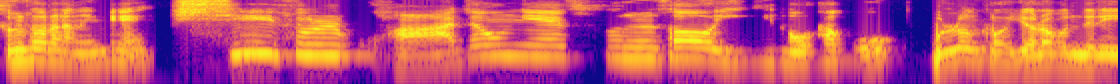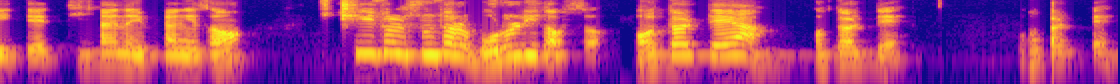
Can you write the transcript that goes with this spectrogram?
순서라는 게 시술 과정의 순서이기도 하고 물론 그 여러분들이 이제 디자이너 입장에서 시술 순서를 모를 리가 없어. 어떨 때야? 어떨 때? 어떨 때?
